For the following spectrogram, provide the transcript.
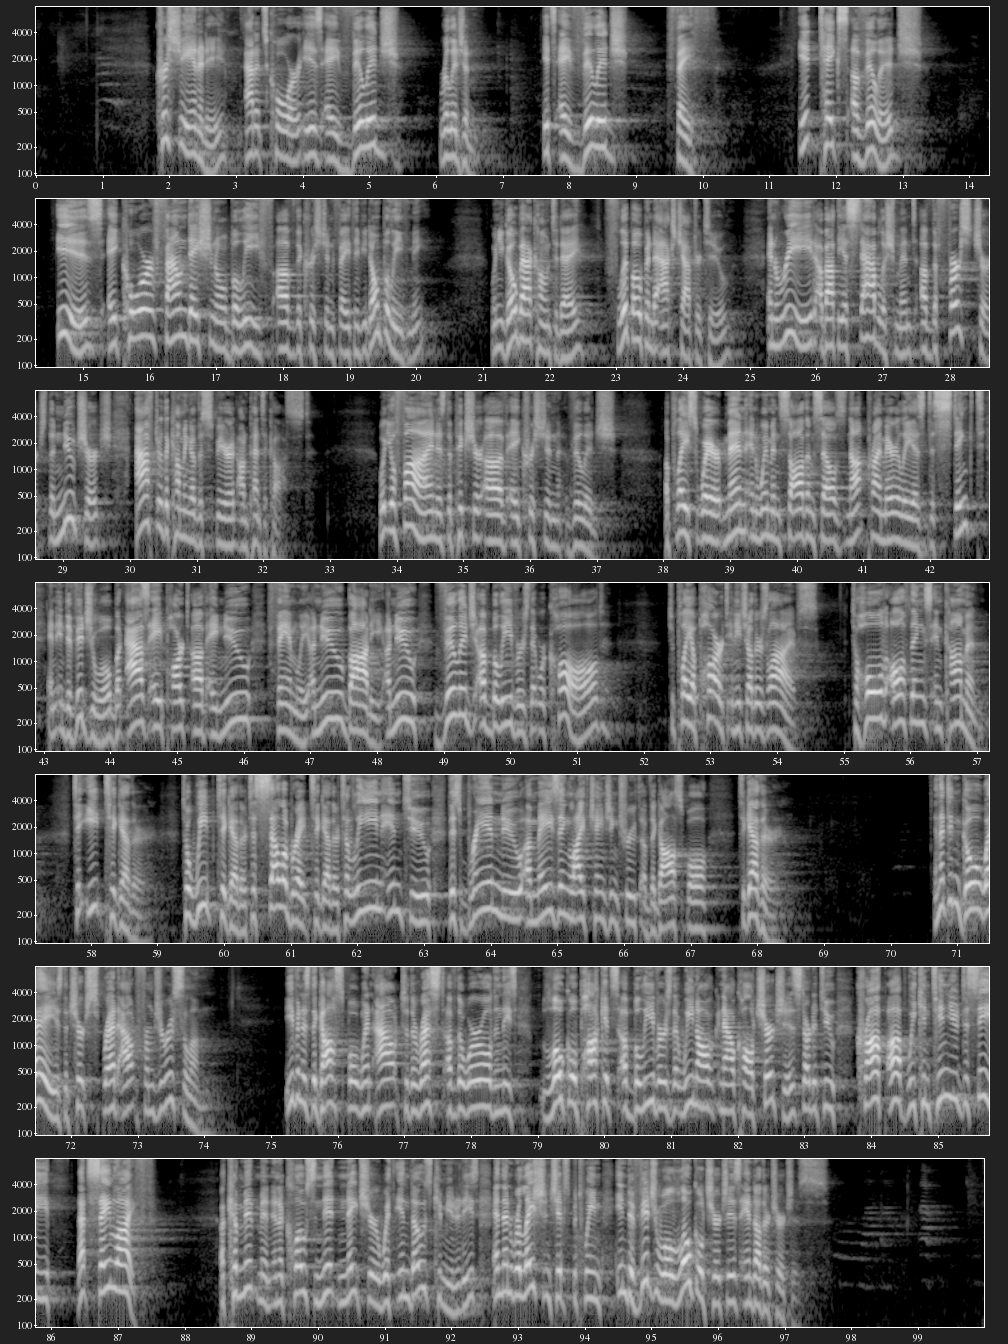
Christianity, at its core, is a village religion, it's a village faith. It takes a village is a core foundational belief of the Christian faith. If you don't believe me, when you go back home today, flip open to Acts chapter 2 and read about the establishment of the first church, the new church, after the coming of the Spirit on Pentecost. What you'll find is the picture of a Christian village, a place where men and women saw themselves not primarily as distinct and individual, but as a part of a new family, a new body, a new village of believers that were called to play a part in each other's lives, to hold all things in common, to eat together to weep together, to celebrate together, to lean into this brand new, amazing, life changing truth of the gospel together. And that didn't go away as the church spread out from Jerusalem. Even as the gospel went out to the rest of the world and these local pockets of believers that we now, now call churches started to crop up, we continued to see that same life a commitment and a close knit nature within those communities, and then relationships between individual local churches and other churches.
